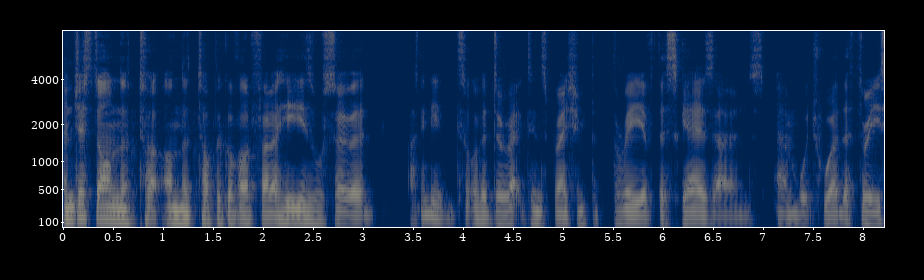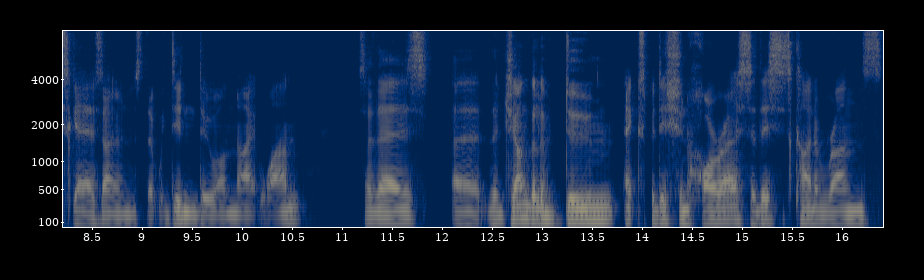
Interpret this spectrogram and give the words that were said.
and just on the to- on the topic of Oddfellow, he is also a I think he's sort of a direct inspiration for three of the scare zones, um, which were the three scare zones that we didn't do on night one. So there's uh, the Jungle of Doom Expedition Horror. So this is kind of runs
